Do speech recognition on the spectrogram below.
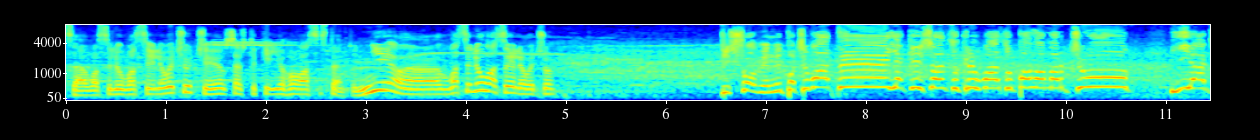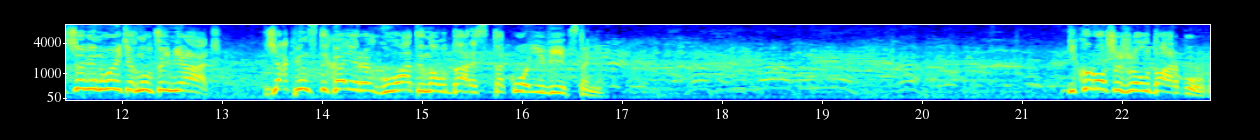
Це Василю Васильовичу чи все ж таки його асистенту? Ні, е, Василю Васильовичу. Пішов він відпочивати. Який шанс у кривбасу Паламарчук! Як же він витягнув цей м'яч? Як він встигає реагувати на удари з такої відстані? І хороший же удар був.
